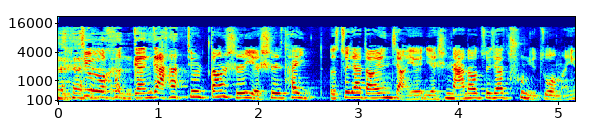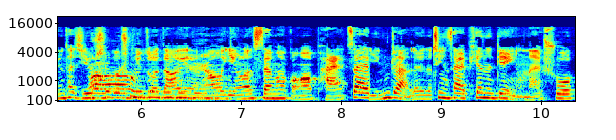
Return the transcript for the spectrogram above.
就很尴尬。就是当时也是他最佳导演奖也也是拿到最佳处女作嘛，因为他其实是个处女座导演，然后赢了三块广告牌。在影展类的竞赛片的电影来说，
